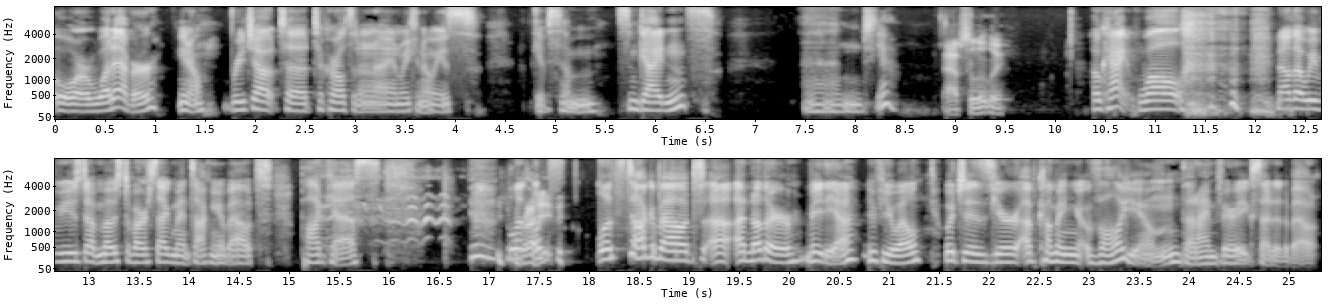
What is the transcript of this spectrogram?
or whatever, you know, reach out to to Carlton and I, and we can always give some some guidance. And yeah, absolutely. Okay, well, now that we've used up most of our segment talking about podcasts, let, right. Let's talk about uh, another media, if you will, which is your upcoming volume that I'm very excited about.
